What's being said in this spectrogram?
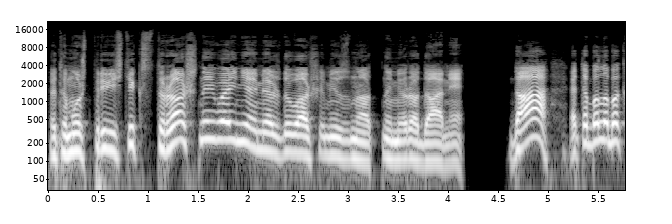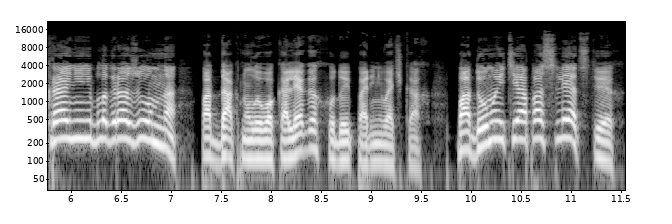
Это может привести к страшной войне между вашими знатными родами». «Да, это было бы крайне неблагоразумно», — поддакнул его коллега, худой парень в очках. «Подумайте о последствиях».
